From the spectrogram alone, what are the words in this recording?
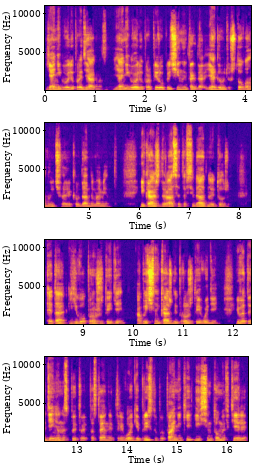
Я не говорю про диагнозы, я не говорю про первопричины и так далее. Я говорю, что волнует человека в данный момент. И каждый раз это всегда одно и то же. Это его прожитый день обычный каждый прожитый его день. И в этот день он испытывает постоянные тревоги, приступы паники и симптомы в теле,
